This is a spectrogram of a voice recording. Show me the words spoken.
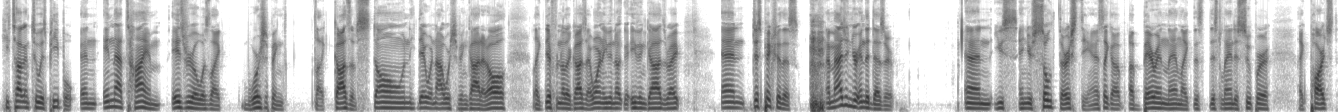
He's talking to His people, and in that time, Israel was like worshiping like gods of stone. They were not worshiping God at all, like different other gods that weren't even even gods, right? And just picture this: Imagine you're in the desert and you and you're so thirsty and it's like a, a barren land like this this land is super like parched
